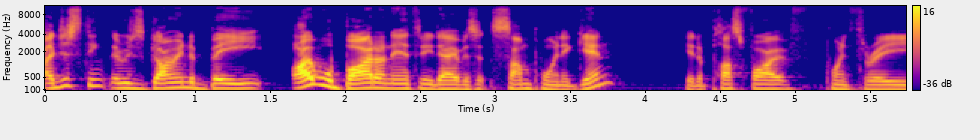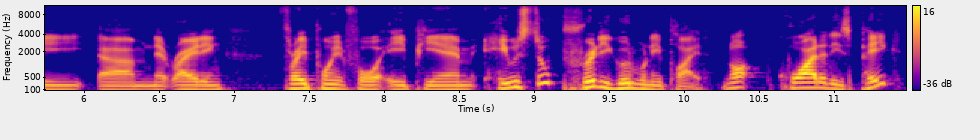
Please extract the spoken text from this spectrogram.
I just think there is going to be. I will bite on Anthony Davis at some point again he had a plus 5.3 um, net rating, 3.4 EPM. He was still pretty good when he played. Not quite at his peak,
